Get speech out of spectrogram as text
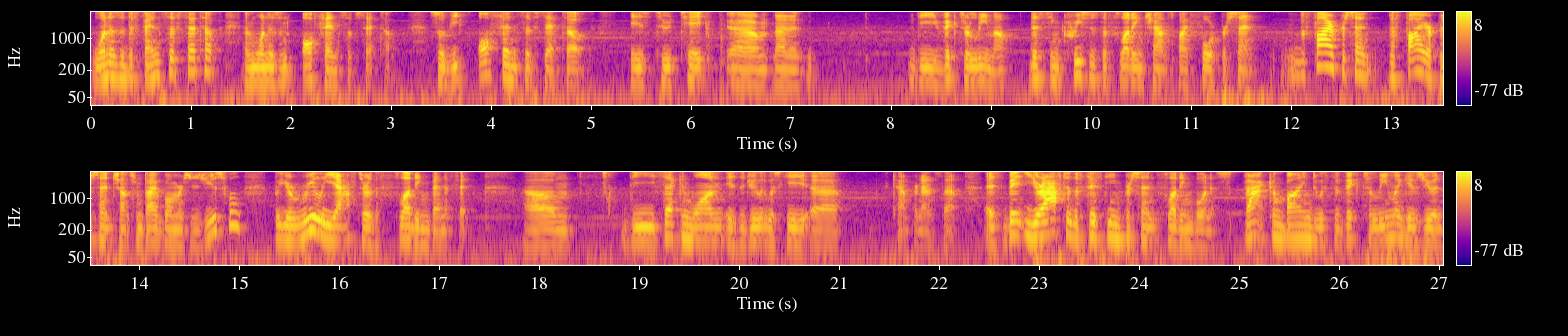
One is a defensive setup and one is an offensive setup. So the offensive setup is to take um, uh, the Victor Lima. This increases the flooding chance by 4% the five percent the fire percent chance from dive bombers is useful, but you're really after the flooding benefit. Um, the second one is the Juliet Whiskey. Uh, can't pronounce that. It's bit, you're after the 15% flooding bonus. That combined with the Victor Lima gives you a,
